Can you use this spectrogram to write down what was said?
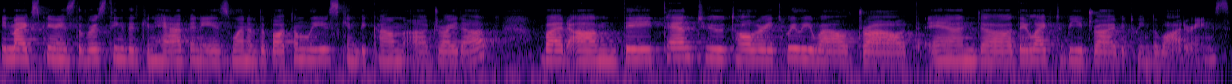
In my experience, the worst thing that can happen is one of the bottom leaves can become uh, dried up but um, they tend to tolerate really well drought and uh, they like to be dry between the waterings.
